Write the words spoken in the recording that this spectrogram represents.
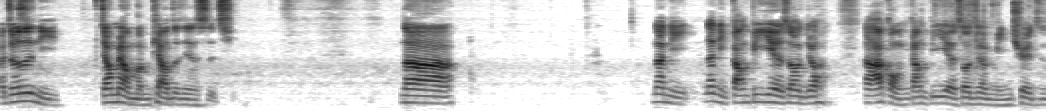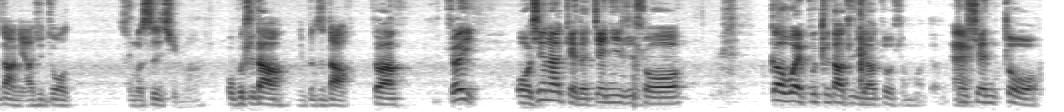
啊，就是你比较没有门票这件事情。那，那你那你刚毕业的时候，你就那阿拱，你刚毕业的时候，你就明确知道你要去做什么事情吗？我不知道，你不知道。对啊，所以我现在给的建议是说，各位不知道自己要做什么的，哎。就先做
